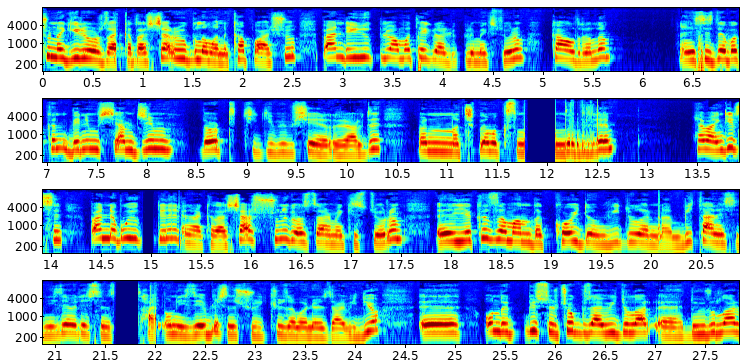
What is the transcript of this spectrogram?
şuna giriyoruz arkadaşlar. Uygulamanın kapağı şu. Ben de yüklü ama tekrar yüklemek istiyorum. Kaldıralım. Hani siz de bakın benim işlemcim 4.2 gibi bir şey herhalde. Ben onun açıklama kısmını bilirim. Hemen girsin. Ben de bu yüklenirken arkadaşlar şunu göstermek istiyorum. Ee, yakın zamanda koyduğum videolarından bir tanesini izlemediyseniz onu izleyebilirsiniz. Şu 200 abone özel video. Ee, onda bir sürü çok güzel videolar, e, duyurular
